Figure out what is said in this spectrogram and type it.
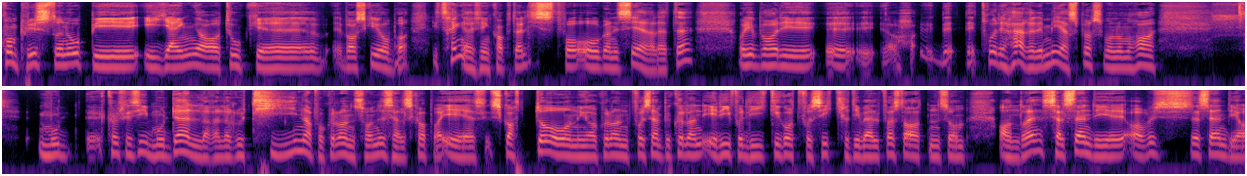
kom plystrende opp i, i gjenger og tok eh, vaskejobber. De trenger ikke en kapitalist for å organisere dette. og de bare de, eh, det, Jeg tror det her er det mer spørsmål om å ha mod, jeg si, modeller eller rutiner for hvordan sånne selskaper er. Skatteordninger, hvordan for eksempel, hvordan er de for like godt forsikret i velferdsstaten som andre? Selvstendige, selvstendige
